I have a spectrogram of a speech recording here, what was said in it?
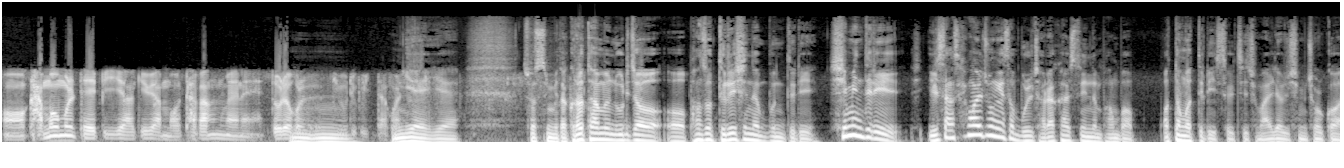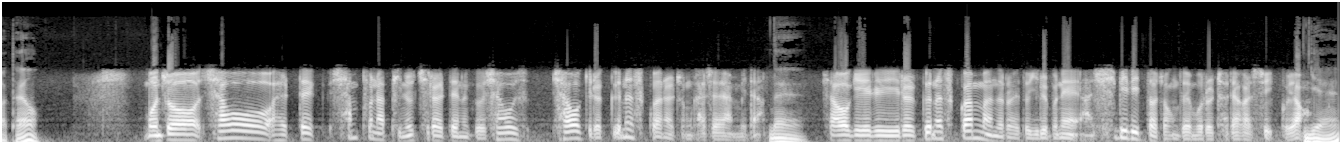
어, 가뭄을 대비하기 위한 뭐 다방면의 노력을 음. 기울이고 있다고 합니다. 예, 예. 좋습니다. 그렇다면 우리 저 어, 방송 들으시는 분들이 시민들이 일상 생활 중에서 물 절약할 수 있는 방법 어떤 것들이 있을지 좀 알려주시면 좋을 것 같아요. 먼저 샤워할 때 샴푸나 비누칠할 때는 그 샤워 샤워기를 끄는 습관을 좀 가져야 합니다. 네. 샤워기를 끄는 습관만으로 해도 1분에 한 12리터 정도의 물을 절약할 수 있고요. 예.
